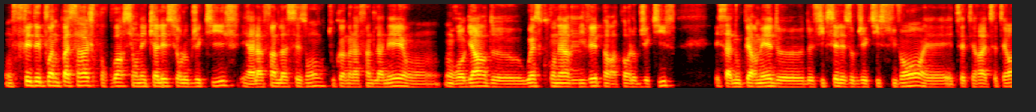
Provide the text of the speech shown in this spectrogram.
On fait des points de passage pour voir si on est calé sur l'objectif. Et à la fin de la saison, tout comme à la fin de l'année, on, on regarde où est-ce qu'on est arrivé par rapport à l'objectif et ça nous permet de, fixer les objectifs suivants, et, etc., etc.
